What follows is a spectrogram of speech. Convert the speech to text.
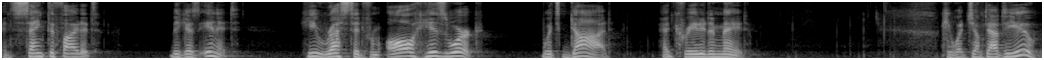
and sanctified it, because in it he rested from all his work which God had created and made. Okay, what jumped out to you?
